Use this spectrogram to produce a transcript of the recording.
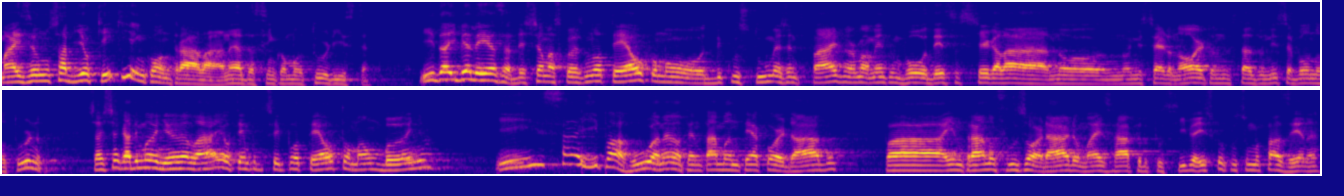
mas eu não sabia o que, que ia encontrar lá, né? Assim como turista. E daí beleza, deixamos as coisas no hotel, como de costume a gente faz. Normalmente um voo desses chega lá no, no hemisfério norte, nos Estados Unidos, é voo noturno. Já chegar de manhã lá é o tempo de ir pro hotel, tomar um banho e sair para a rua, né? Tentar manter acordado para entrar no fuso horário o mais rápido possível. É isso que eu costumo fazer, né?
